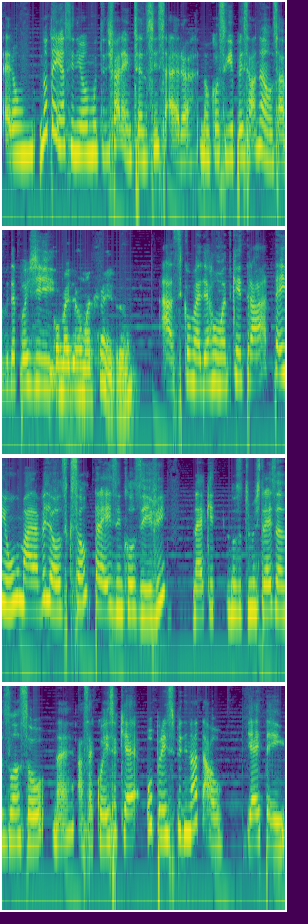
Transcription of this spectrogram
eram. Não tem assim nenhum muito diferente, sendo sincera. Não consegui pensar, não, sabe? Depois de. Comédia romântica entra, né? Ah, se comédia romântica entrar, tem um maravilhoso, que são três, inclusive, né? Que nos últimos três anos lançou, né? A sequência, que é O Príncipe de Natal. E aí tem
